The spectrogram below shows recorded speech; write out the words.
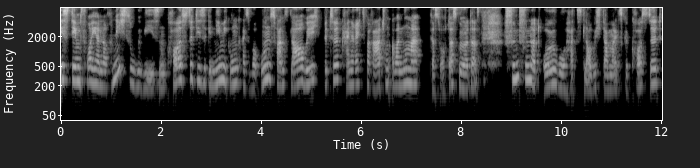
Ist dem vorher noch nicht so gewesen, kostet diese Genehmigung, also bei uns waren es, glaube ich, bitte keine Rechtsberatung, aber nur mal dass du auch das gehört hast. 500 Euro hat es, glaube ich, damals gekostet,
